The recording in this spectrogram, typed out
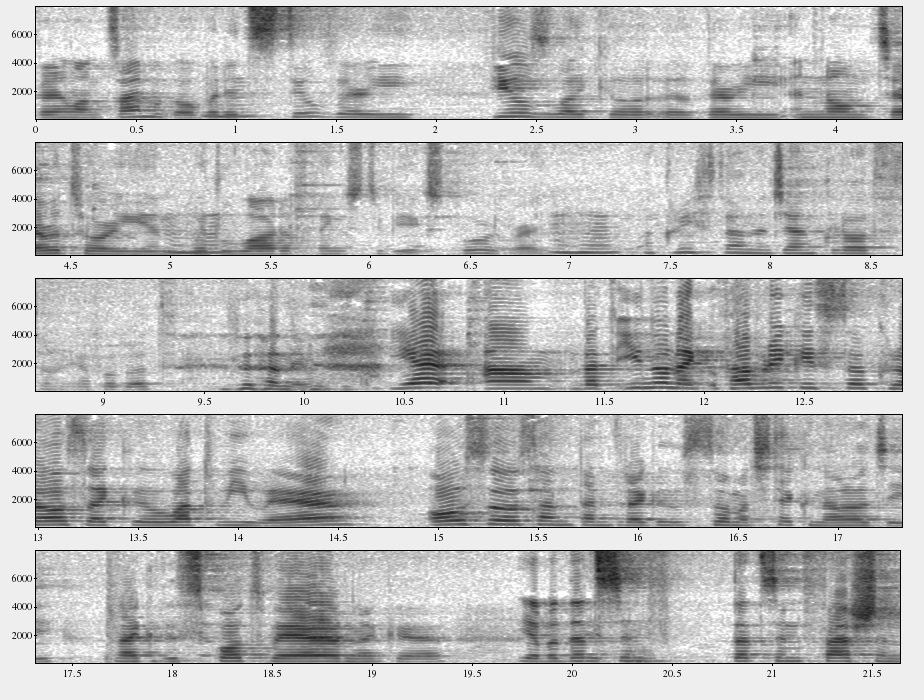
very long time ago. But it's still very feels like a, a very unknown territory and with a lot of things to be explored, right? Mm-hmm. A Christian Jeanne-Claude. Sorry, I forgot the name. yeah, um, but you know, like fabric is so close, like uh, what we wear. Also, sometimes like so much technology, like the sportswear, like. Uh, Yeah, but that's in that's in fashion.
